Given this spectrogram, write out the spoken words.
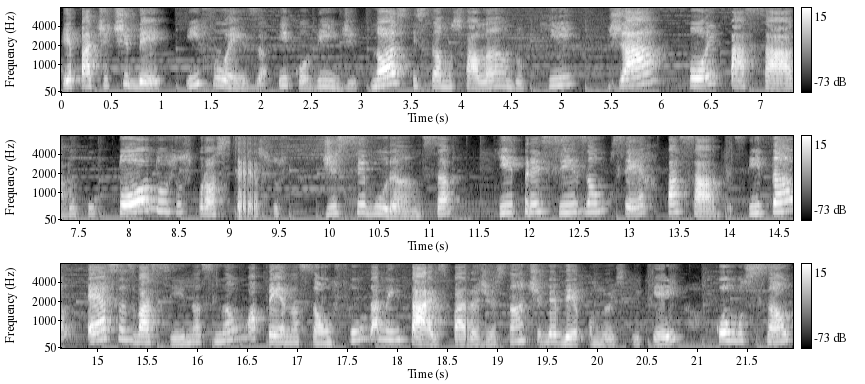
hepatite B, influenza e Covid, nós estamos falando que já foi passado por todos os processos de segurança que precisam ser passadas. Então, essas vacinas não apenas são fundamentais para gestante e bebê, como eu expliquei, como são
